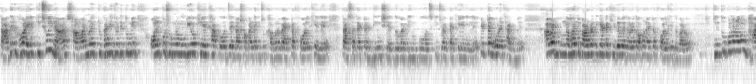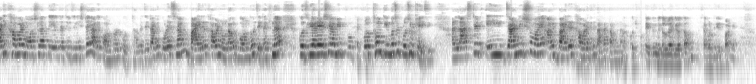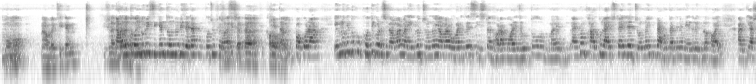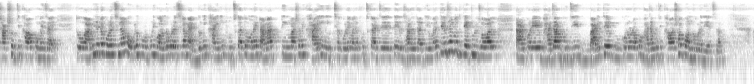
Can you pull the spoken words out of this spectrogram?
তাদের ঘরে কিছুই না, সামান্য একটুখানি যদি তুমি অল্প শুকনো মুড়িও খেয়ে থাকো যে না, সকালটা কিছু খাব না বা একটা ফল খেলে, তার সাথে একটা ডিম সেদ্ধ বা ডিম পোচ কিছু একটা খেয়ে নিলে, পেটটা ভরে থাকবে। আবার হয়তো বারোটার দিকে একটা খিদে পেতে পারে, তখন একটা ফল খেতে পারো। কিন্তু কোনো রকম ভারী খাবার, মশলা, তেল জাতীয় জিনিসটাই আগে কন্ট্রোল করতে হবে। যেটা আমি করেছিলাম বাইরের খাবার নো ডাউট বন্ধ যেটা কিনা কোচবিহারে এসে আমি প্রথম তিন বছর প্রচুর খেয়েছি। আর লাস্টের এই জার্নির সময় আমি বাইরের খাবারের দিকে তাকাতাম না। প্রত্যেকদিন বিকেলবেলা বেরোতাম সাগর দিঘির পাড়ে মোমো না হলে চিকেন তাহলে তন্দুরি চিকেন তন্দুরি যেটা প্রচুর ফেমাস খেতাম পকোড়া এগুলো কিন্তু খুব ক্ষতি করেছিল আমার মানে এগুলোর জন্যই আমার ওভারিতে সিস্টটা ধরা পড়ে যেহেতু মানে একদম ফালতু লাইফস্টাইলের জন্যই কিন্তু এখনকার দিনে মেয়েদের এগুলো হয় আর কি আর শাকসবজি খাওয়া কমে যায়। তো আমি যেটা করেছিলাম ওগুলো পুরোপুরি বন্ধ করেছিলাম একদমই খাইনি। ফুচকা তো মনে হয় টানা তিন মাস আমি খাইনি ইচ্ছা করে মানে ফুচকার যে তেল ঝাল জাতীয় মানে তেল ঝাল বলতে তেঁতুল জল তারপরে ভাজা ভুজি বাড়িতে কোনো রকম ভাজা ভুজি খাওয়া সব বন্ধ করে দিয়েছিলাম।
